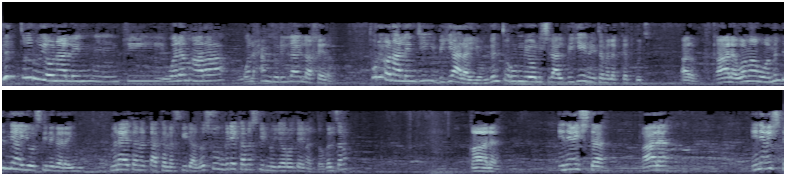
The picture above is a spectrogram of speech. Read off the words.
ግን ጥሩ ይሆናል እንጂ ወለም አራ ወልሐምዱሊላህ ኢላ ኸይረን። ጥሩ ይሆናል እንጂ ብዬ አላየውም ግን ጥሩ ሊሆን ይችላል ብዬ ነው የተመለከትኩት አለው። ቃለ ወማ ሁወ ምንድን ያየው? እስቲ ንገረኝ። ምን የተመጣ ከመስጊድ አለው። እሱ እንግዲህ ከመስጊድ ነው እየሮጠ የመጣው። ግልጽ ነው? قال إن عشت قال إن عشت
